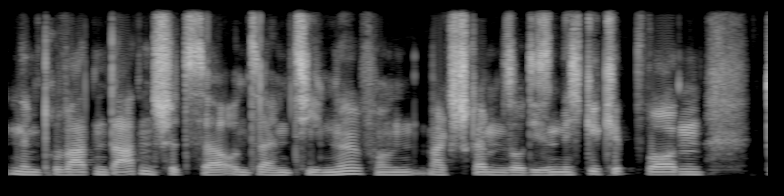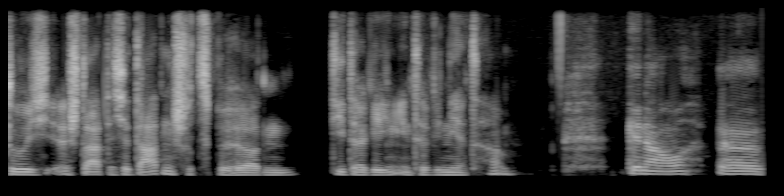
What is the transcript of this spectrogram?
einem privaten Datenschützer und seinem Team, ne, von Max Schremm. So, die sind nicht gekippt worden durch äh, staatliche Datenschutzbehörden, die dagegen interveniert haben. Genau. Äh,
